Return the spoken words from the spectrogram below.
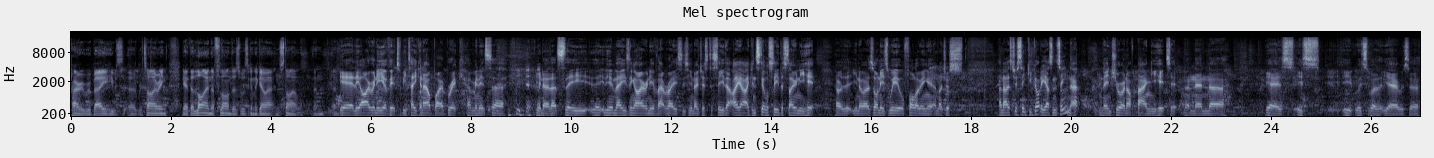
Paris Roubaix. He was uh, retiring. Yeah, the Lion of Flanders was going to go out in style. And, and, yeah, the irony of it to be taken out by a brick. I mean, it's uh, you know that's the, the, the amazing irony of that race is you know just to see that I, I can still see the stone he hit. you know, I was on his wheel following it, and I just and I was just thinking, God, he hasn't seen that. And then, sure enough, bang, he hits it. And then, uh, yeah, it's, it's, it was, well, yeah, it was a,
